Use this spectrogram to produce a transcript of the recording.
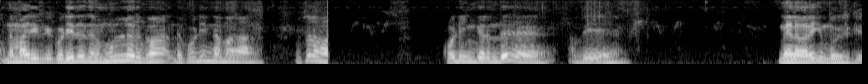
அந்த மாதிரி இருக்கக்கூடியது. இதில் முள் இருக்கும். இந்த கொடி இந்த உச்சில் கொடி இங்கேருந்து அப்படியே மேலே வரைக்கும் போயிருக்கு.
